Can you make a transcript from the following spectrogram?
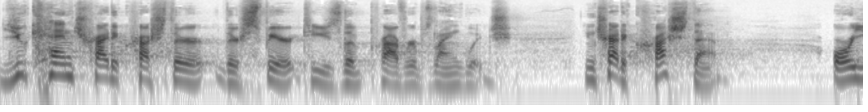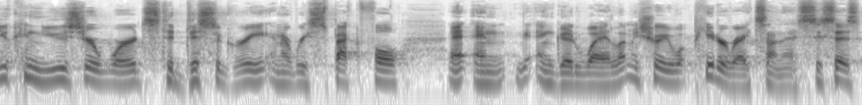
you can try to crush their, their spirit, to use the Proverbs language. You can try to crush them, or you can use your words to disagree in a respectful and, and, and good way. Let me show you what Peter writes on this. He says,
